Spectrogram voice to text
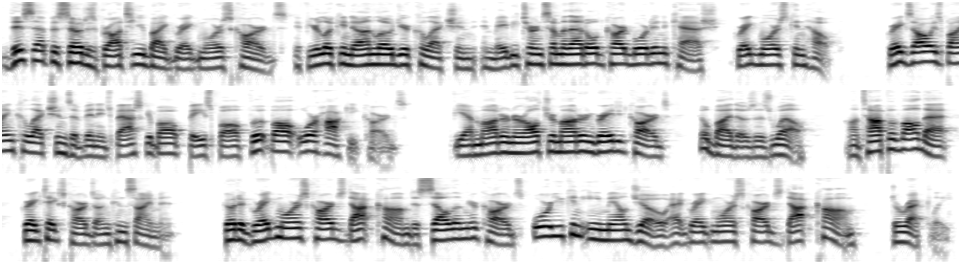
This episode is brought to you by Greg Morris Cards. If you're looking to unload your collection and maybe turn some of that old cardboard into cash, Greg Morris can help. Greg's always buying collections of vintage basketball, baseball, football, or hockey cards. If you have modern or ultra modern graded cards, he'll buy those as well. On top of all that, Greg takes cards on consignment. Go to gregmorriscards.com to sell them your cards, or you can email joe at gregmorriscards.com directly.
